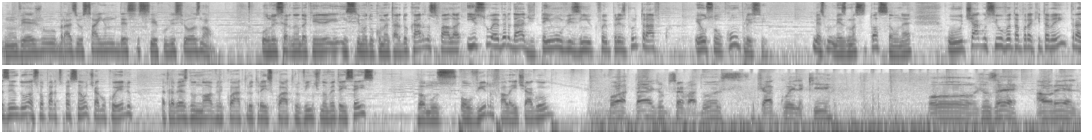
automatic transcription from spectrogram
Não vejo o Brasil saindo desse círculo vicioso não. O Luiz Fernando aqui em cima do comentário do Carlos fala: "Isso é verdade. Tem um vizinho que foi preso por tráfico. Eu sou cúmplice." Mesmo, mesma situação, né? O Tiago Silva está por aqui também, trazendo a sua participação, Tiago Coelho, através do 9434-2096. Vamos ouvir, fala aí, Tiago. Boa tarde, observadores. Tiago Coelho aqui. Ô José Aurélio,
